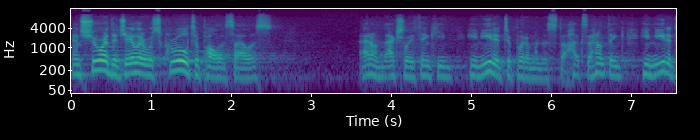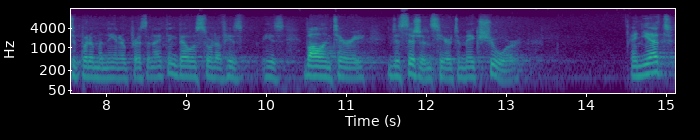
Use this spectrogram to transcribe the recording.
And sure, the jailer was cruel to Paul and Silas. I don't actually think he, he needed to put him in the stocks. I don't think he needed to put him in the inner prison. I think that was sort of his, his voluntary decisions here to make sure. And yet,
